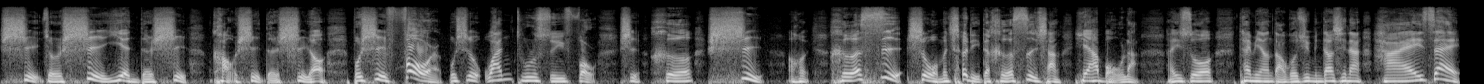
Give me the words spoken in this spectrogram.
试就是试验的试，考试的试哦，不是 four，不是 one two three four，是核试哦。核四是我们这里的核四厂，亚博啦。还是说太平洋岛国居民到现在还在？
